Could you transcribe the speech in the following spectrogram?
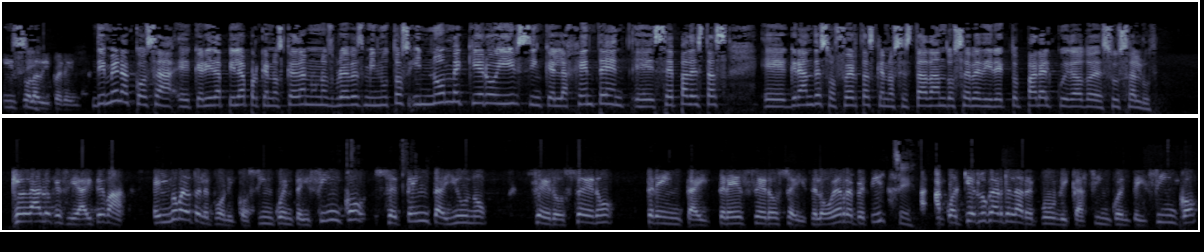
hizo la diferencia. Dime una cosa, eh, querida Pila, porque nos quedan unos breves minutos y no me quiero ir sin que la gente sepa de estas grandes ofertas que nos está dando CB Directo para el cuidado de su salud. Claro que sí, ahí te va. El número telefónico 55 71 00 3306. Se lo voy a repetir a, cualquier lugar de la República 55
